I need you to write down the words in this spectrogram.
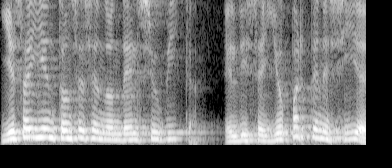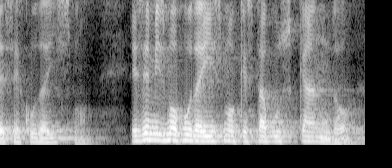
Y es ahí entonces en donde él se ubica. Él dice, yo pertenecía a ese judaísmo, ese mismo judaísmo que está buscando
